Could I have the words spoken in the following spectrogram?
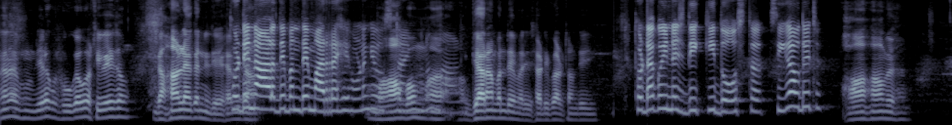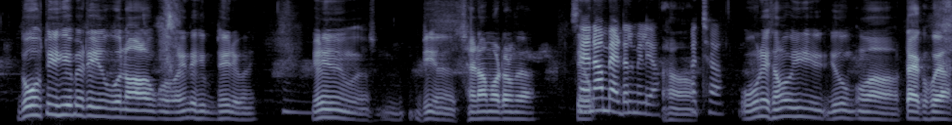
ਕਹਿੰਦਾ ਹੁਣ ਜਿਹੜਾ ਕੁਝ ਹੋਊਗਾ ਉਹ ਠੀਕ ਹੈ ਸਭ ਗਾਹਾਂ ਲੈ ਕੇ ਨਹੀਂ ਦੇਖਿਆ ਤੁਹਾਡੇ ਨਾਲ ਦੇ ਬੰਦੇ ਮਰ ਰਹੇ ਹੋਣਗੇ ਉਸ ਹਾਂ ਟਾਈਮ ਬਹੁਤ 11 ਬੰਦੇ ਮਰੇ ਸਾਡੀ ਪਲਟਨ ਦੇ ਜੀ। ਤੁਹਾਡਾ ਕੋਈ ਨਜ਼ਦੀਕੀ ਦੋਸਤ ਸੀਗਾ ਉਹਦੇ ਚ? ਹਾਂ ਹਾਂ ਬੇ ਦੋਸਤ ਹੀ ਸੀਗੇ ਬੇਟੇ ਉਹ ਨਾਲ ਉਹ ਰਹਿੰਦੇ ਸੀ ਬਥੇਰੇ ਬੰਦੇ ਜਿਹੜੇ ਅਹ, ਵੀ, ਅਹ, ਸੈਨਾ ਮਾਡਲ ਮੇਰਾ ਸੈਨਾ ਮੈਡਲ ਮਿਲਿਆ। ਹਾਂ। ਅੱਛਾ। ਉਹਨੇ ਸਮਝ ਵੀ ਜਦੋਂ ਅਟੈਕ ਹੋਇਆ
